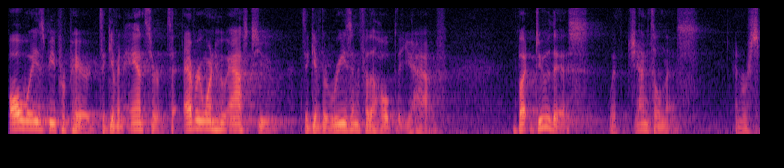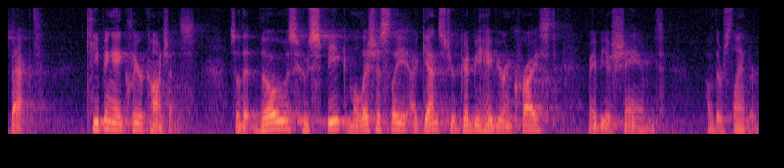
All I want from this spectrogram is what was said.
Always be prepared to give an answer to everyone who asks you to give the reason for the hope that you have. But do this with gentleness and respect, keeping a clear conscience, so that those who speak maliciously against your good behavior in Christ may be ashamed of their slander.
